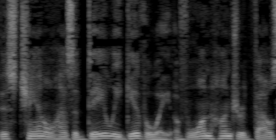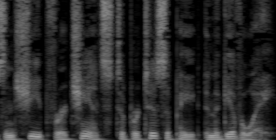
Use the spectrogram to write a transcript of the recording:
this channel has a daily giveaway of 100,000 SHIB for a chance to participate in the giveaway.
